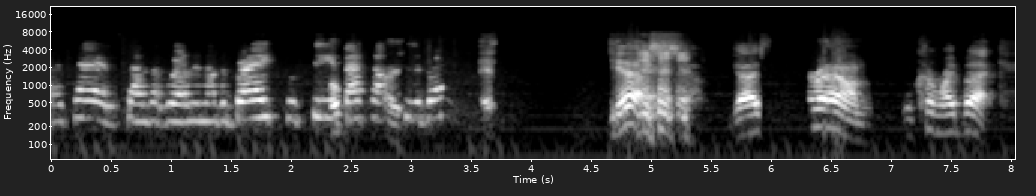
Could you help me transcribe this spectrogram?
Okay, it sounds like we're on another break. We'll see you back up to the break. Yes, guys, around. We'll come right back.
